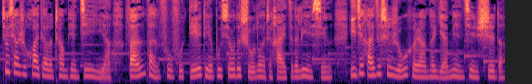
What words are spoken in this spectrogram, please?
就像是坏掉的唱片机一样，反反复复、喋喋不休地数落着孩子的劣行，以及孩子是如何让他颜面尽失的。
